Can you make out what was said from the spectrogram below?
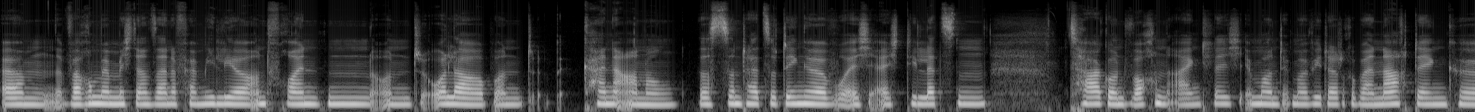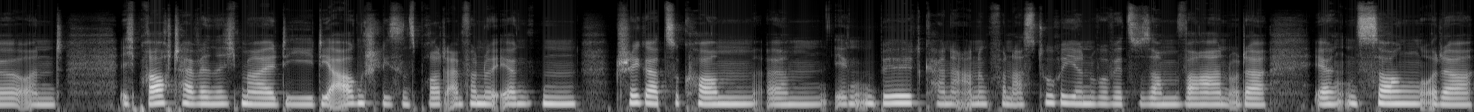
ähm, warum er mich dann seiner Familie und Freunden und Urlaub und keine Ahnung. Das sind halt so Dinge, wo ich echt die letzten Tage und Wochen eigentlich immer und immer wieder drüber nachdenke. Und ich brauche teilweise nicht mal die, die Augen schließen. Es braucht einfach nur irgendein Trigger zu kommen, ähm, irgendein Bild, keine Ahnung, von Asturien, wo wir zusammen waren, oder irgendein Song oder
